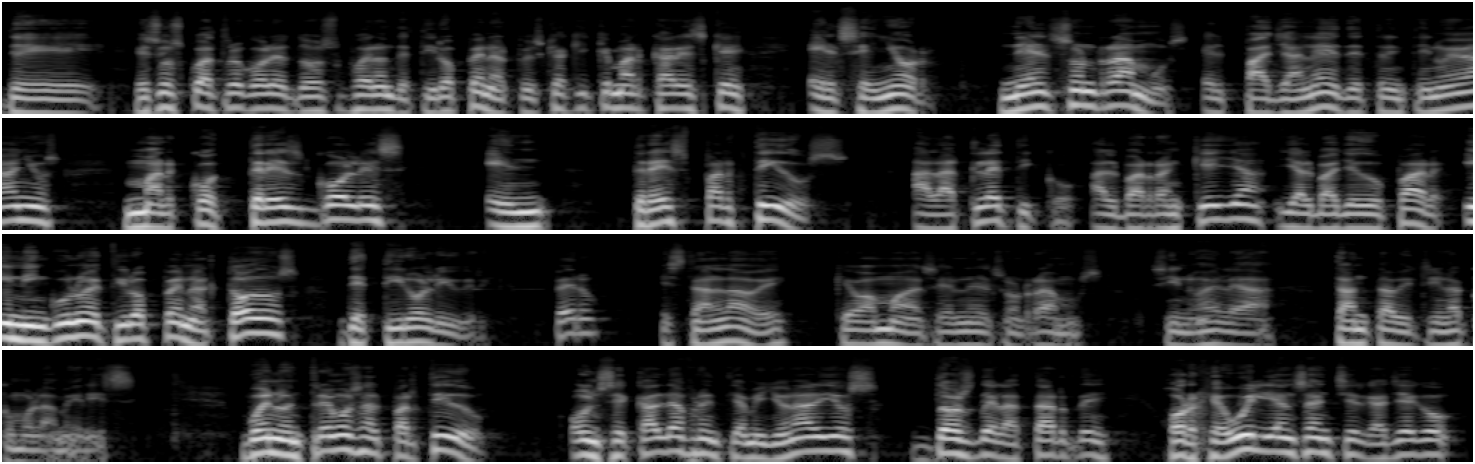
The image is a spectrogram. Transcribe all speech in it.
De esos cuatro goles, dos fueron de tiro penal. Pero es que aquí hay que marcar es que el señor Nelson Ramos, el payanés de 39 años, marcó tres goles en tres partidos al Atlético, al Barranquilla y al Valledupar, y ninguno de tiro penal, todos de tiro libre. Pero está en la B, ¿qué vamos a hacer Nelson Ramos si no se le da tanta vitrina como la merece? Bueno, entremos al partido. Once Calda frente a Millonarios, dos de la tarde. Jorge William Sánchez Gallego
